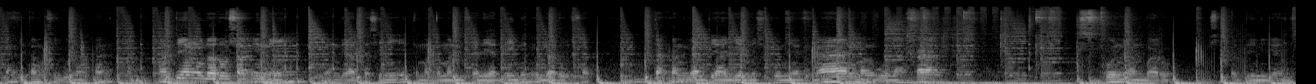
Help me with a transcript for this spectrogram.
gunakan kita masih gunakan. Nanti yang udah rusak ini yang di atas ini teman-teman bisa lihat ini udah rusak. Kita akan ganti aja ini spoonnya dengan menggunakan spoon yang baru. Seperti ini guys.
